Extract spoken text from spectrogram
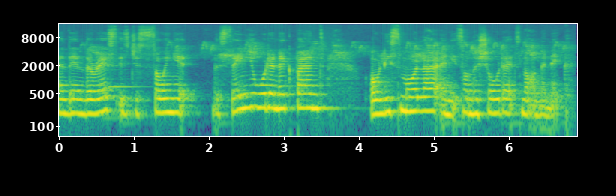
and then the rest is just sewing it the same you would a neckband, only smaller and it's on the shoulder, it's not on the neck.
